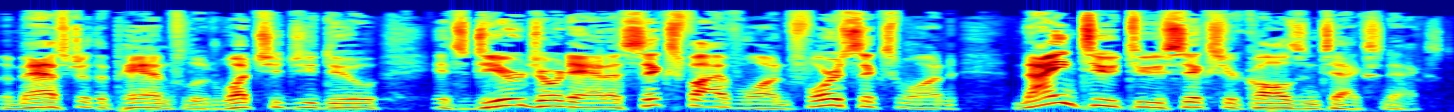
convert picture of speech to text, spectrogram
the Master of the Pan Flute. What should you do? It's Dear Jordana, 651 461 9226. Your calls and texts next.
